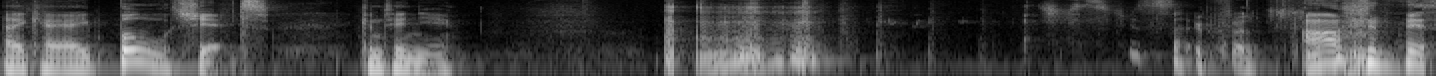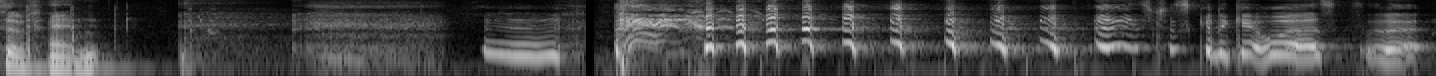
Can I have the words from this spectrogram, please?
aka bullshit. Continue. it's just so shit. After this event, It's just going to get worse, isn't it?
